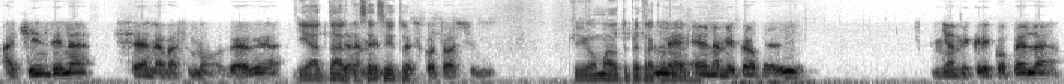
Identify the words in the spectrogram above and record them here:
Ακίνδυνα σε ένα βαθμό βέβαια. Οι για να αντάρτες, μην έτσι, του, τα σκοτώσουν. Και η ομάδα του Ναι, Πετρακοβιώδη. ένα μικρό παιδί, μια μικρή κοπέλα,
